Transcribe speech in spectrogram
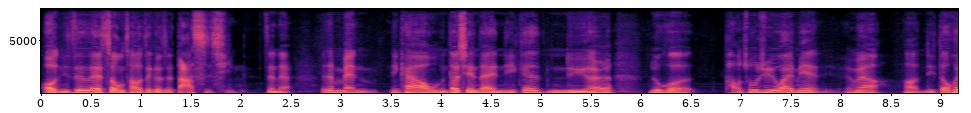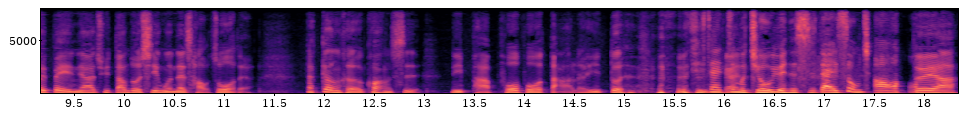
哦，你这个在宋朝这个是大事情，真的，这满你看啊，我们到现在你一个女儿如果跑出去外面有没有？啊，你都会被人家去当做新闻在炒作的，那更何况是。你把婆婆打了一顿，而且在这么久远的时代，宋朝，对呀、啊，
